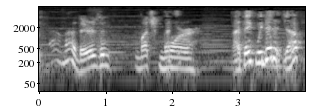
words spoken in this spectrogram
I don't know, there isn't much more I think we did it, Jeff.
